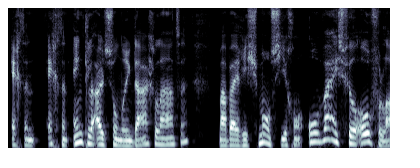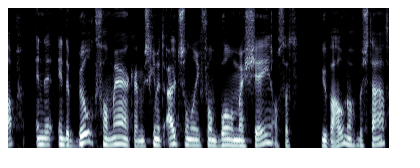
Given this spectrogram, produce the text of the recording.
Echt een, echt een enkele uitzondering daar gelaten. Maar bij Richemont zie je gewoon onwijs veel overlap in de, in de bulk van merken. Misschien met uitzondering van Bon Marché, als dat überhaupt nog bestaat.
